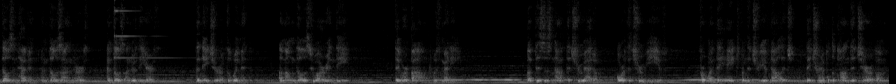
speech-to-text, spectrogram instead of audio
those in heaven and those on earth, and those under the earth, the nature of the women, among those who are in thee, they were bound with many. But this is not the true Adam or the true Eve, for when they ate from the tree of knowledge, they trampled upon the cherubim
